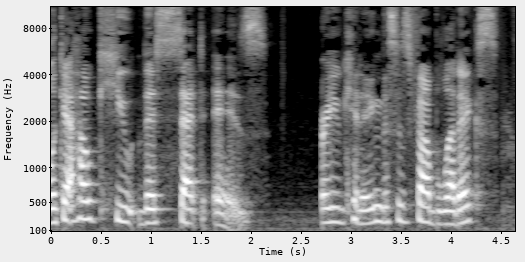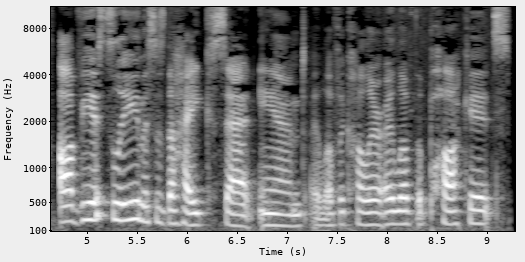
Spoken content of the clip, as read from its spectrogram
Look at how cute this set is. Are you kidding? This is Fabletics. Obviously, this is the hike set, and I love the color. I love the pockets.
